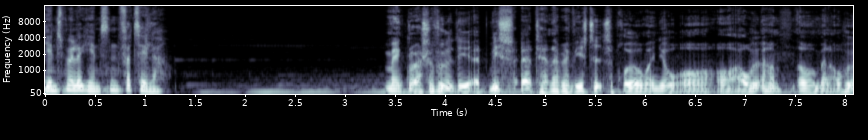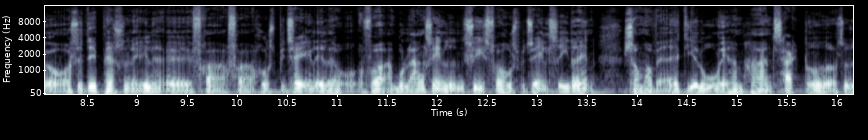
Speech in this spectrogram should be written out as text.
Jens Møller Jensen fortæller. Man gør selvfølgelig det, at hvis at han er bevidsthed, så prøver man jo at, at afhøre ham, og man afhører også det personale øh, fra, fra hospital, eller fra ambulance indledningsvis fra hospital senere hen, som har været i dialog med ham, har han sagt noget osv.,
